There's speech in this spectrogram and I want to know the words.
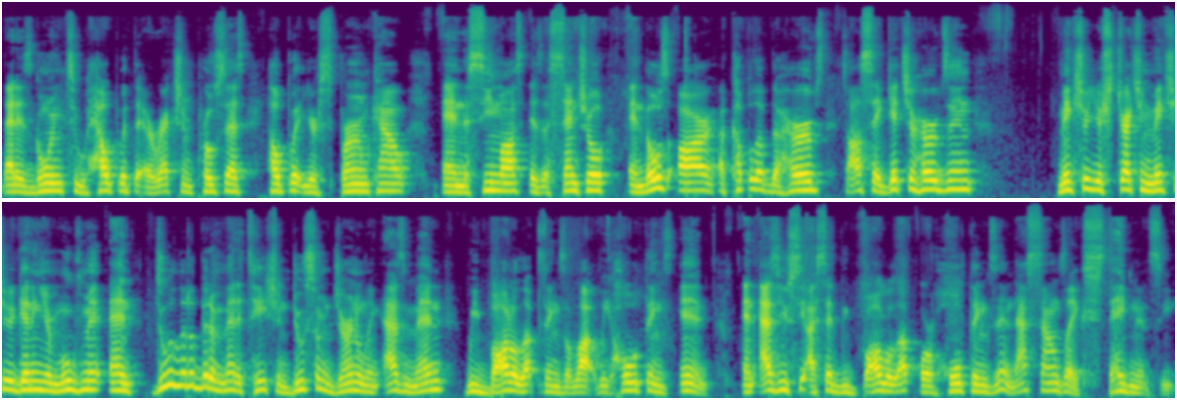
that is going to help with the erection process, help with your sperm count. And the sea moss is essential. And those are a couple of the herbs. So I'll say get your herbs in, Make sure you're stretching, make sure you're getting your movement, and do a little bit of meditation, do some journaling. As men, we bottle up things a lot, we hold things in. And as you see, I said we bottle up or hold things in. That sounds like stagnancy,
